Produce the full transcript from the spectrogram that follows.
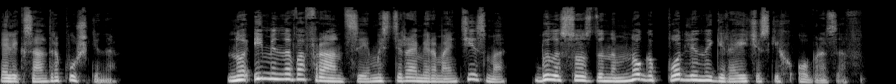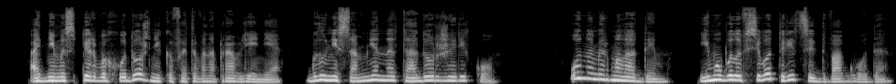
и Александра Пушкина. Но именно во Франции мастерами романтизма было создано много подлинно героических образов. Одним из первых художников этого направления был, несомненно, Теодор Жирико. Он умер молодым, ему было всего 32 года.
